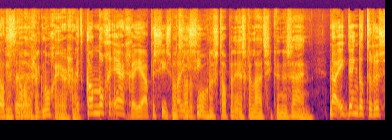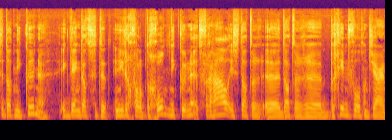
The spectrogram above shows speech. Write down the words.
Dat, dus het kan eigenlijk nog erger. Het kan nog erger, ja, precies. Wat maar zou de ziet... volgende stap in escalatie kunnen zijn? Nou, ik denk dat de Russen dat niet kunnen. Ik denk dat ze het in ieder geval op de grond niet kunnen. Het verhaal is dat er, uh, dat er uh, begin volgend jaar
